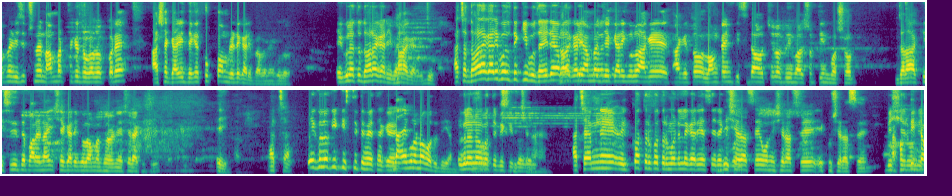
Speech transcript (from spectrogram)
আপনি রিসিপশনের নাম্বার থেকে যোগাযোগ করে আসা গাড়ি দেখে খুব কম রেটে গাড়ি পাবেন এগুলো। এগুলো তো ধরা গাড়ি ধরা গাড়ি জি। আচ্ছা ধরা গাড়ি বলতে কি বোঝায়? এটা ধরা গাড়ি আমরা যে গাড়িগুলো আগে আগে তো লং টাইম কিস্তি দেওয়া হচ্ছিল দুই বছর তিন বছর। যারা কিস্তি দিতে পারে নাই সেই গাড়িগুলো আমরা ধরে নিয়ে এসে রাখেছি। এই। আচ্ছা। এগুলো কি কিস্তিতে হয়ে থাকে? না এগুলো নগদে দিই আমরা। এগুলো নগদে বিক্রি করবেন। হ্যাঁ। আচ্ছা এমনি ওই কতর কতর মডেলের গাড়ি আছে এটা কি বিশের আছে উনিশের আছে একুশের আছে। বিশের, এখন তিনটা।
